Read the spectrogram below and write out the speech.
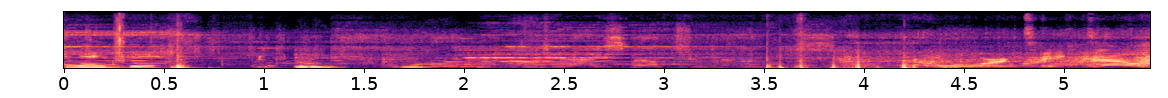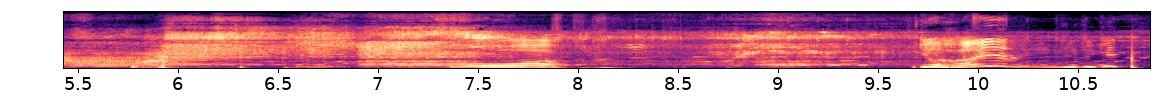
Geldi. Oha. Ya hayır yürü git.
